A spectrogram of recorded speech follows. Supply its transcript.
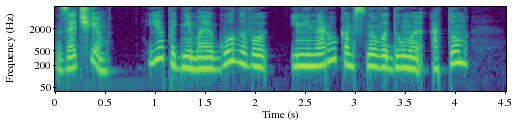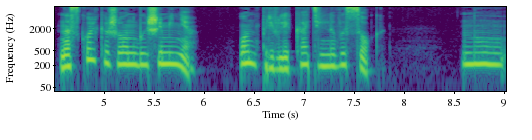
«Зачем?» Я поднимаю голову и ненароком снова думаю о том, насколько же он выше меня. Он привлекательно высок. «Ну...»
